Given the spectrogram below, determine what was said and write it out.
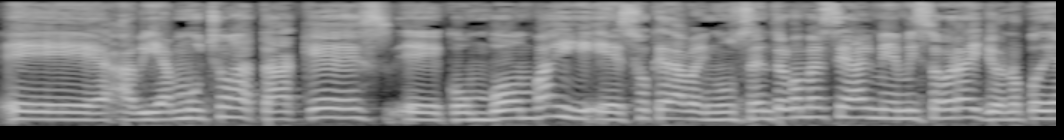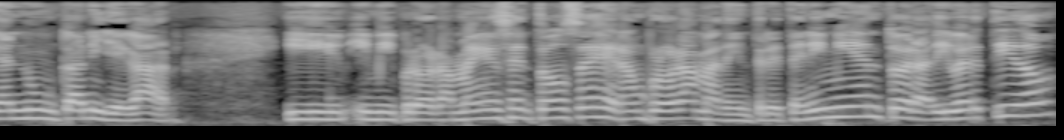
eh, había muchos ataques eh, con bombas y eso quedaba en un centro comercial mi emisora y yo no podía nunca ni llegar y, y mi programa en ese entonces era un programa de entretenimiento era divertido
